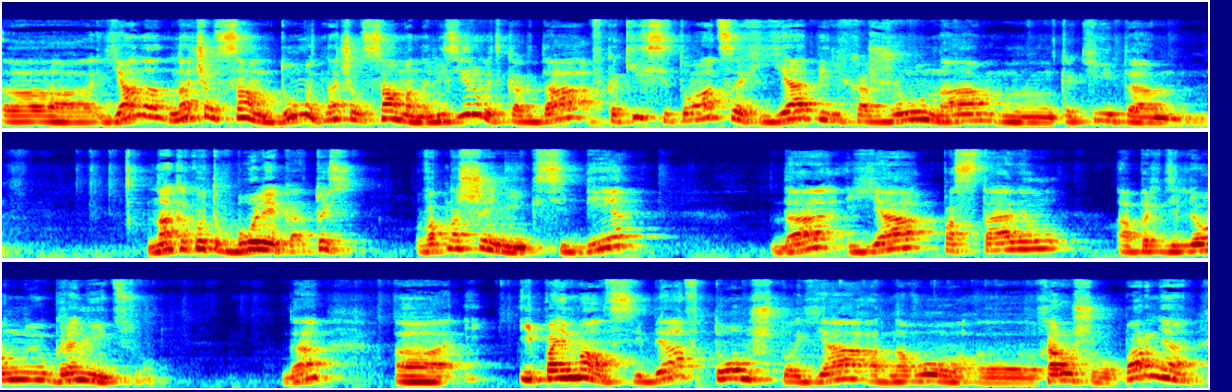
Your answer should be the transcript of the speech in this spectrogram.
я начал сам думать, начал сам анализировать, когда, в каких ситуациях я перехожу на какие-то, на какой-то более, то есть в отношении к себе, да, я поставил определенную границу, да, а, и поймал себя в том, что я одного э, хорошего парня,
